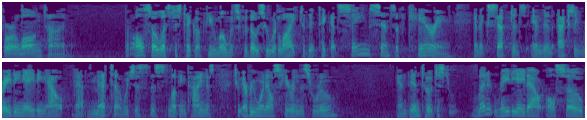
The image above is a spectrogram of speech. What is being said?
for a long time. But also, let's just take a few moments for those who would like to take that same sense of caring and acceptance and then actually radiating out that metta, which is this loving kindness, to everyone else here in this room. And then to just let it radiate out also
